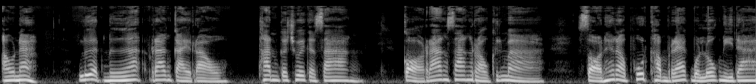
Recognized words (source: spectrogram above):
เอานะเลือดเนื้อร่างกายเรา ท่านก็ช่วยกันสร้าง ก่อร่างสร้างเราขึ้นมา สอนให้เราพูดคำแรกบนโลกนี้ได้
